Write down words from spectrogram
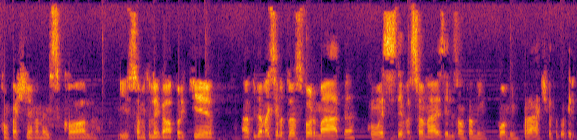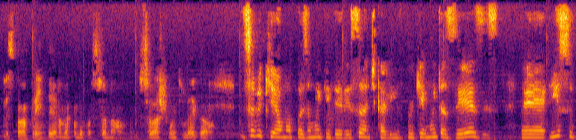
Compartilhando na escola. E isso é muito legal porque a vida vai sendo transformada com esses devocionais, eles vão em, pondo em prática tudo aquilo que eles estão aprendendo né, com o devocional. Isso eu acho muito legal. Sabe que é uma coisa muito interessante, Carlinhos? Porque muitas vezes é, isso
